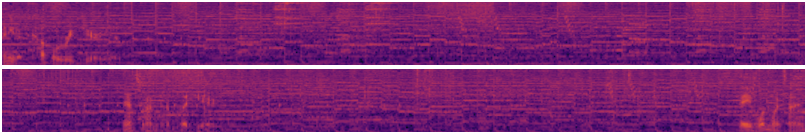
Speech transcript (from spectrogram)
I need a couple Recurias. That's what I'm gonna put here. Save one more time.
